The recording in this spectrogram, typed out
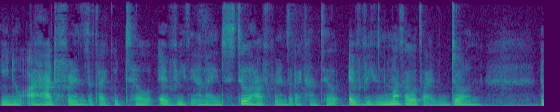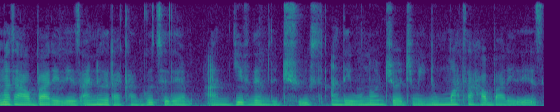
You know, I had friends that I could tell everything, and I still have friends that I can tell everything, no matter what I've done no matter how bad it is, I know that I can go to them and give them the truth and they will not judge me, no matter how bad it is.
